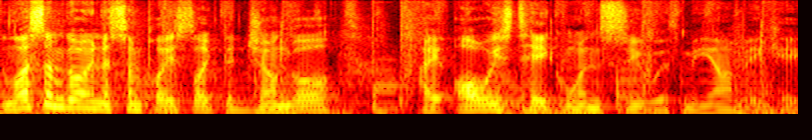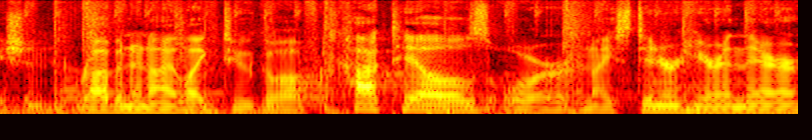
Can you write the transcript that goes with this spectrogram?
Unless I'm going to someplace like the jungle, I always take one suit with me on vacation. Robin and I like to go out for cocktails or a nice dinner here and there,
